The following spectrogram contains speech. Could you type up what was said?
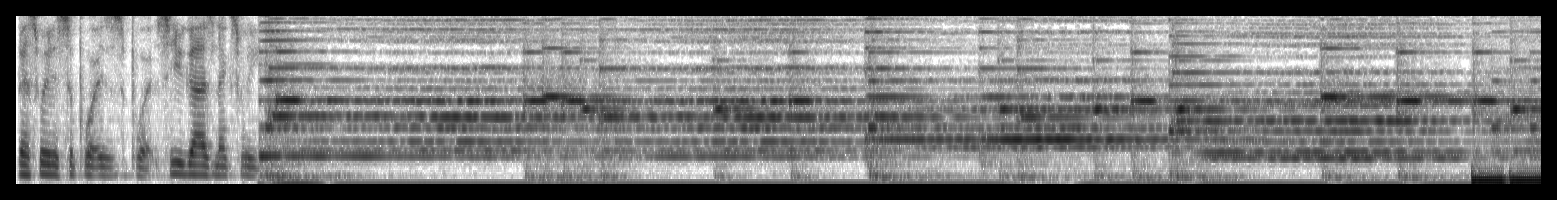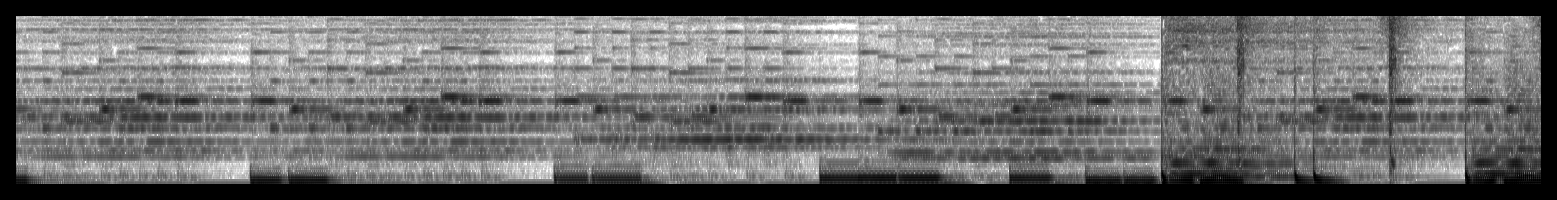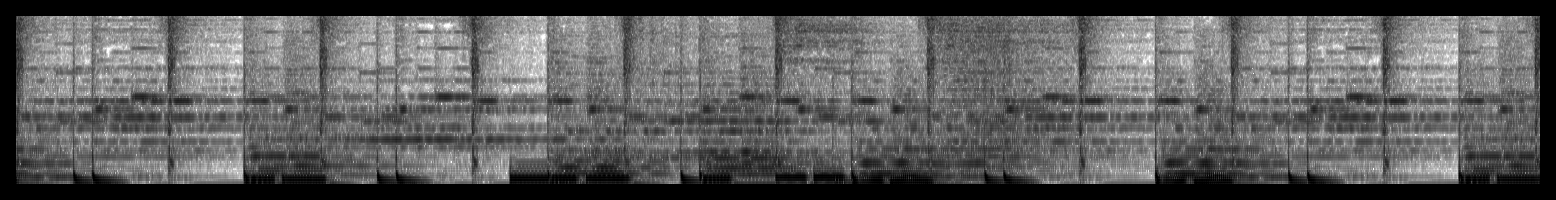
best way to support is to support. See you guys next week.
